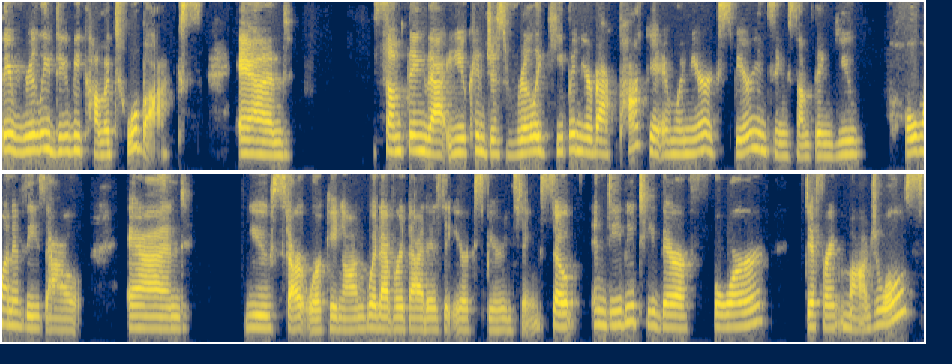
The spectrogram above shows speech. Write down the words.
they really do become a toolbox. And something that you can just really keep in your back pocket. And when you're experiencing something, you pull one of these out and you start working on whatever that is that you're experiencing. So in DBT, there are four different modules.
